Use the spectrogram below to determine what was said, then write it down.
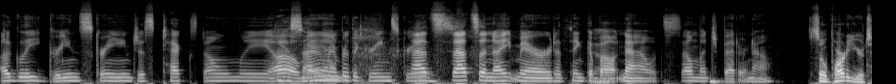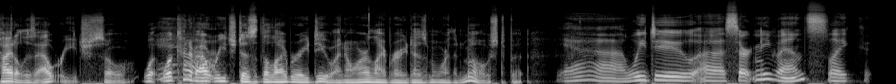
ugly green screen, just text only. yes, oh, I man. remember the green screen. That's that's a nightmare to think about now. It's so much better now. So part of your title is outreach. So what what kind of outreach does the library do? I know our library does more than most, but Yeah, we do uh, certain events like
